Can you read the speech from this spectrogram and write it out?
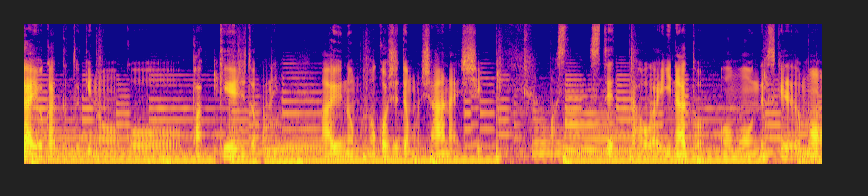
械を買った時のこうパッケージとかね。ああいうのも残しててもしゃあないし、まあ、捨てた方がいいなと思うんですけれども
